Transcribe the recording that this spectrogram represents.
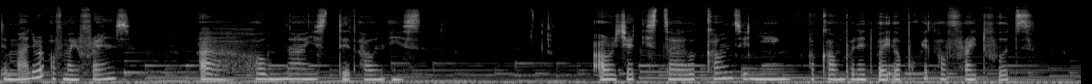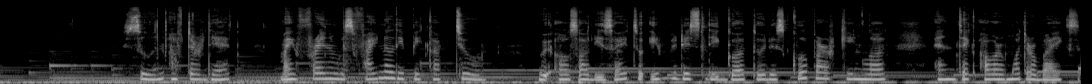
the mother of my friends. Ah, how nice that town is. Our chat still continuing, accompanied by a pocket of fried foods. Soon after that, my friend was finally picked up too. We also decided to immediately go to the school parking lot and take our motorbikes,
